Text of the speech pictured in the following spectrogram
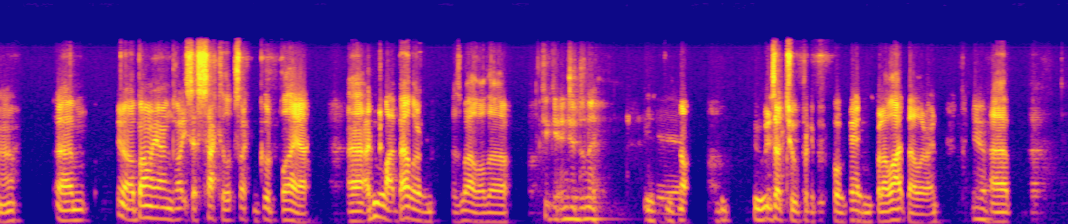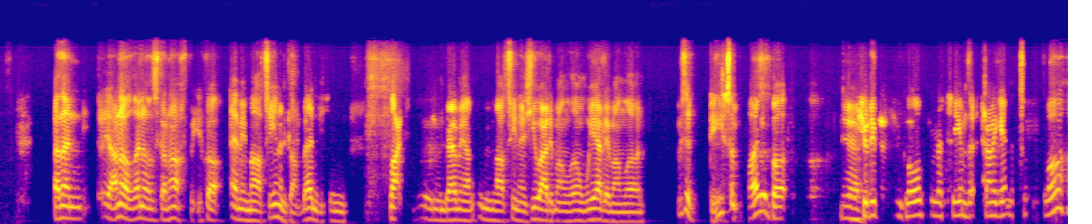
Yeah. Um, you know, Aubameyang, like you said, Saka looks like a good player. Uh, I do like Bellerin as well, although Keep getting injured, doesn't he? He's Yeah. not. He's had two pretty poor games, but I like Bellerin. Yeah. Uh, and then yeah, I know Leno's gone off, but you've got Emi Martinez on bench, and like you remember Emi, Emi Martinez, you had him on loan, we had him on loan. He was a decent player, but Yeah. should he be goal for a team that's trying to get in the top four?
